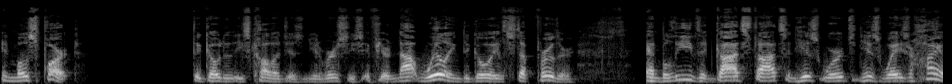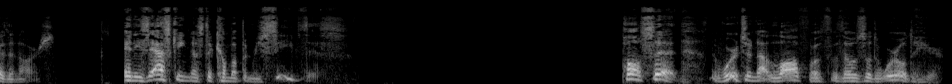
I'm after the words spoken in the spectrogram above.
in most part to go to these colleges and universities if you're not willing to go a step further and believe that God's thoughts and His words and His ways are higher than ours. And He's asking us to come up and receive this. Paul said, the words are not lawful for those of the world to hear.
